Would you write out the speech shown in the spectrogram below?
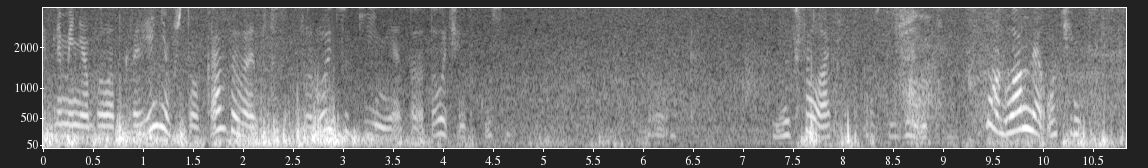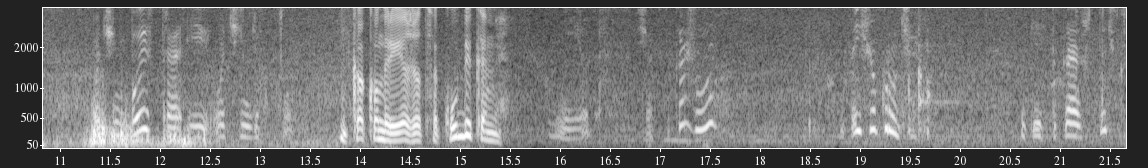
И для меня было откровением, что оказывается сырой цукини, это, это очень вкусно. Вот. Ну и в салате это просто удивительно. Ну а главное, очень, очень быстро и очень легко. Как он режется кубиками? Нет, сейчас покажу. Это еще круче. Вот есть такая штучка.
